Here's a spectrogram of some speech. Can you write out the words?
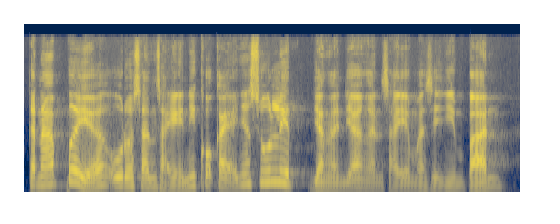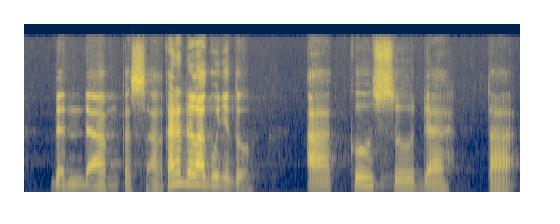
Kenapa ya urusan saya ini kok kayaknya sulit? Jangan-jangan saya masih nyimpan dendam, kesal. Karena ada lagunya tuh. Aku sudah tak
